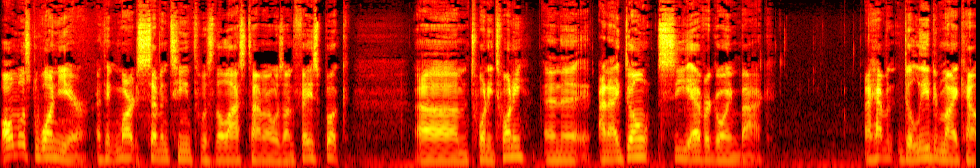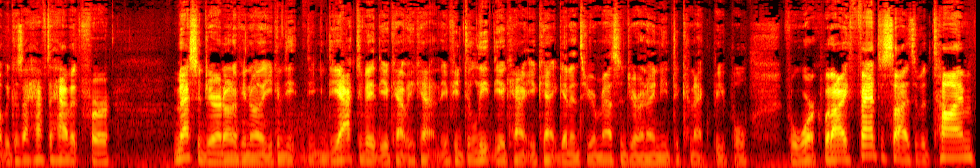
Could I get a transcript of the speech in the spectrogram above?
almost one year. I think March 17th was the last time I was on Facebook, um, 2020, and uh, and I don't see ever going back. I haven't deleted my account because I have to have it for Messenger. I don't know if you know that you can, de- you can deactivate the account. You can't. If you delete the account, you can't get into your Messenger, and I need to connect people for work. But I fantasize of a time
